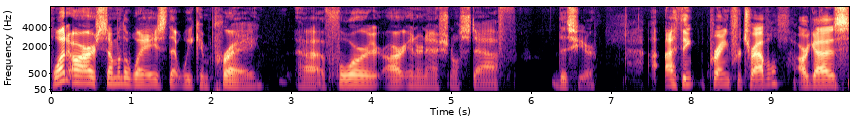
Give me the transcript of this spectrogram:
What are some of the ways that we can pray uh, for our international staff this year I- think praying for travel. Our guys,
